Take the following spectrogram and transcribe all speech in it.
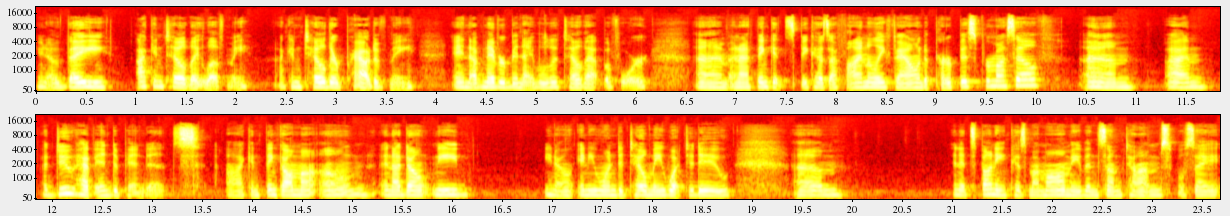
you know, they, I can tell they love me. I can tell they're proud of me, and I've never been able to tell that before. Um, and I think it's because I finally found a purpose for myself. Um, I'm, I do have independence, I can think on my own, and I don't need, you know, anyone to tell me what to do. Um, and it's funny because my mom even sometimes will say,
